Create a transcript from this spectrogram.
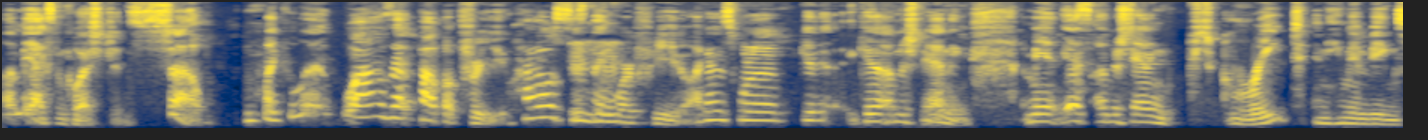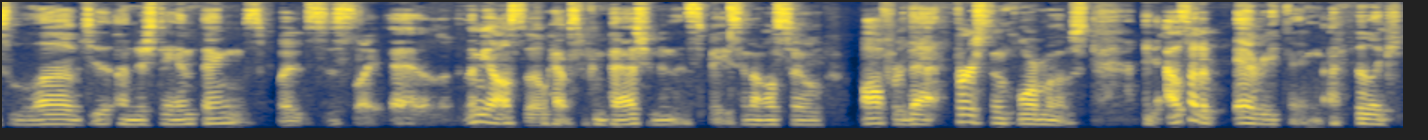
let me ask some questions. So, like, let- why does that pop up for you? How does this thing Mhm. work for you? I just want to get get an understanding. I mean, yes, understanding is great, and human beings love to understand things, but it's just like, eh, let me also have some compassion in this space, and also offer that first and foremost. Like, outside of everything, I feel like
